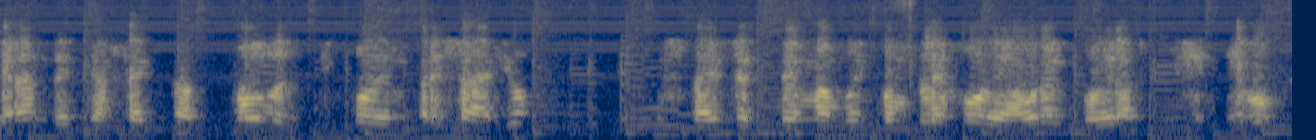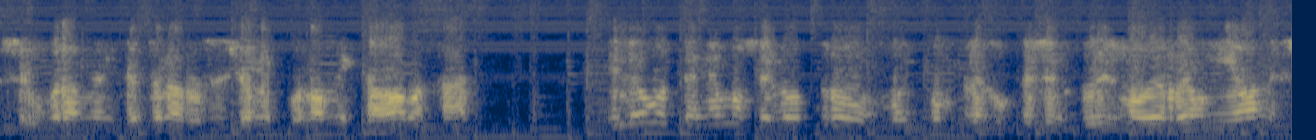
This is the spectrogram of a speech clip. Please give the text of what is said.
grande que afecta a todo el tipo de empresario, está ese tema muy complejo de ahora el poder adquisitivo, que seguramente en la recesión económica va a bajar, y luego tenemos el otro muy complejo que es el turismo de reuniones.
